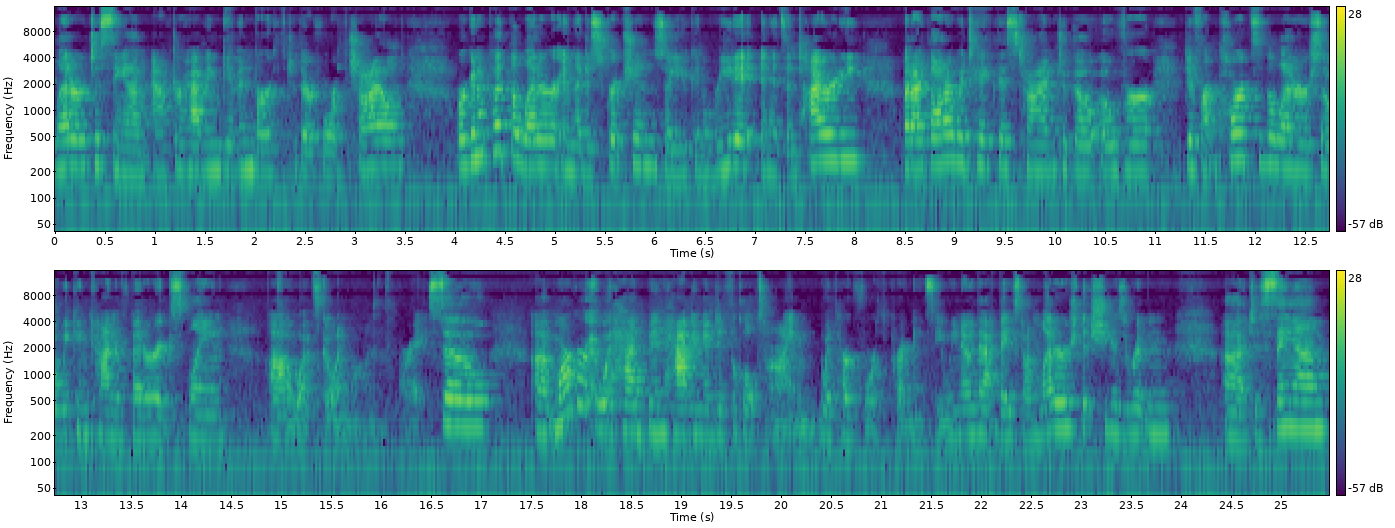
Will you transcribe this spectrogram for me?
letter to Sam after having given birth to their fourth child. We're going to put the letter in the description so you can read it in its entirety but I thought I would take this time to go over different parts of the letter so we can kind of better explain uh, what's going on. All right, so uh, Margaret had been having a difficult time with her fourth pregnancy. We know that based on letters that she has written uh, to Sam.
